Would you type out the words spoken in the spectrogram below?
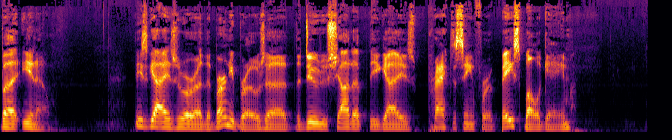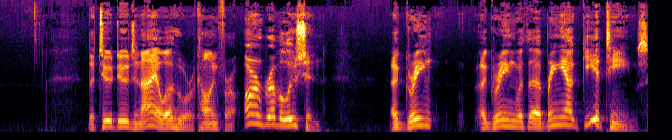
But, you know, these guys who are uh, the Bernie bros, uh, the dude who shot up the guys practicing for a baseball game, the two dudes in Iowa who are calling for armed revolution, agreeing agreeing with uh, bringing out guillotines.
